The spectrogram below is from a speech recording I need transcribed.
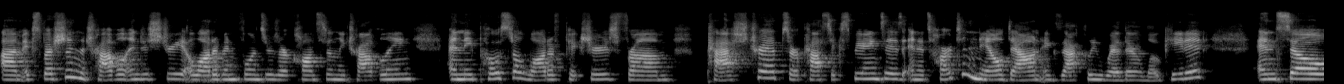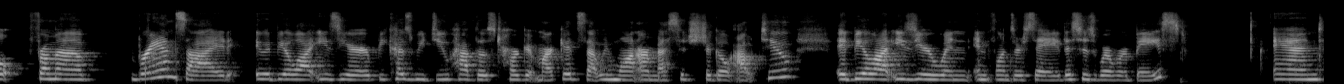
um, especially in the travel industry. A lot of influencers are constantly traveling and they post a lot of pictures from past trips or past experiences, and it's hard to nail down exactly where they're located. And so, from a brand side, it would be a lot easier because we do have those target markets that we want our message to go out to. It'd be a lot easier when influencers say, This is where we're based. And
